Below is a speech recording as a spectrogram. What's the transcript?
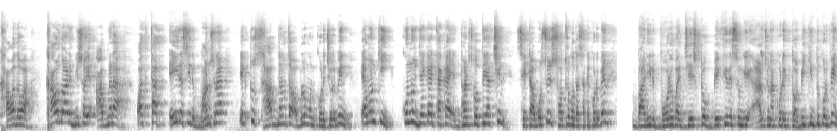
খাওয়া দাওয়া। খাওয়া দাওয়ার বিষয়ে আপনারা, অর্থাৎ এই রাশির মানুষরা একটু সাবধানতা অবলম্বন করে চলবেন। এমনকি কোনো জায়গায় টাকা অ্যাডভান্স করতে যাচ্ছেন, সেটা অবশ্যই সতর্কতার সাথে করবেন। বাড়ির বড় বা জ্যেষ্ঠ ব্যক্তিদের সঙ্গে আলোচনা করে তবেই কিন্তু করবেন।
